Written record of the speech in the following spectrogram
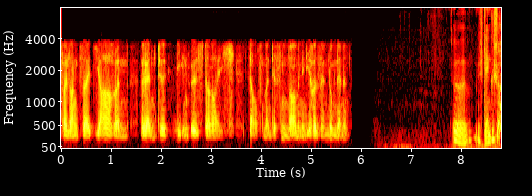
verlangt seit Jahren Rente wie in Österreich. Darf man dessen Namen in Ihrer Sendung nennen? Äh, ich denke schon.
